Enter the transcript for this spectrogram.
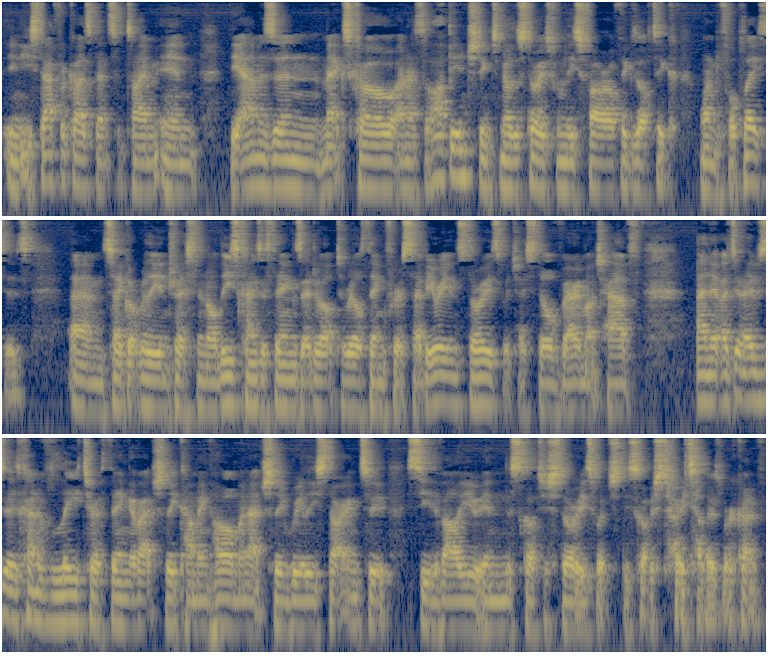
in East Africa. I spent some time in the Amazon, Mexico, and I thought oh, it'd be interesting to know the stories from these far off, exotic, wonderful places. Um, so I got really interested in all these kinds of things. I developed a real thing for Siberian stories, which I still very much have and it, I don't know, it was a kind of later thing of actually coming home and actually really starting to see the value in the Scottish stories, which the Scottish storytellers were kind of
